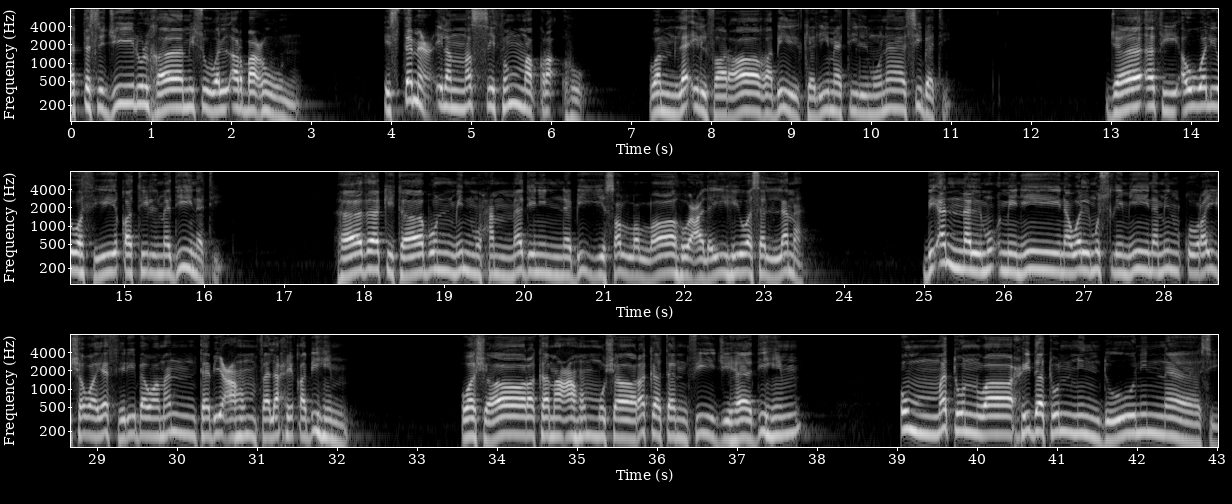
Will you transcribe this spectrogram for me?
التسجيل الخامس والأربعون. استمع إلى النص ثم اقرأه. واملأ الفراغ بالكلمة المناسبة. جاء في أول وثيقة المدينة. هذا كتاب من محمد النبي صلى الله عليه وسلم. بأن المؤمنين والمسلمين من قريش ويثرب ومن تبعهم فلحق بهم وشارك معهم مشاركة في جهادهم أمة واحدة من دون الناس.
